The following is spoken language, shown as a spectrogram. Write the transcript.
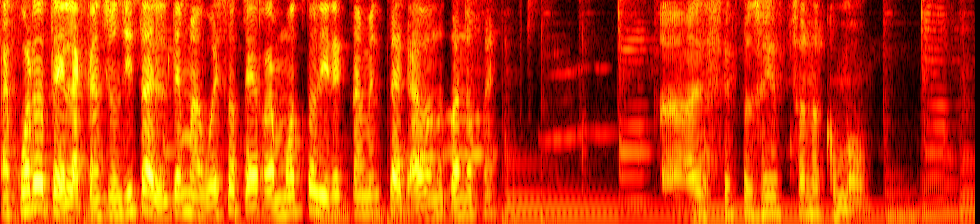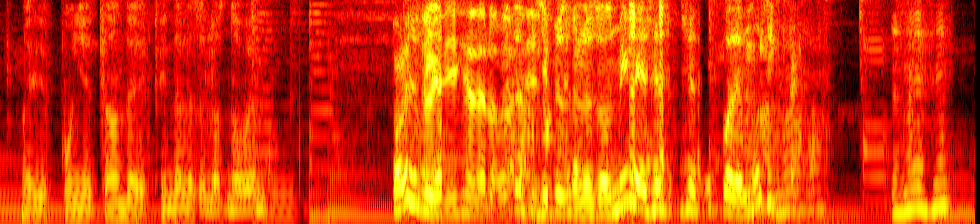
acuérdate de la cancioncita del tema, güey. Eso te remota directamente a dónde, cuándo fue. Ay, sí, pues sí, suena como medio puñetón de finales de los 90. Por eso, A inicio de los 2000. principios de los 2000 es ese tipo de música. Ujú, ujú.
